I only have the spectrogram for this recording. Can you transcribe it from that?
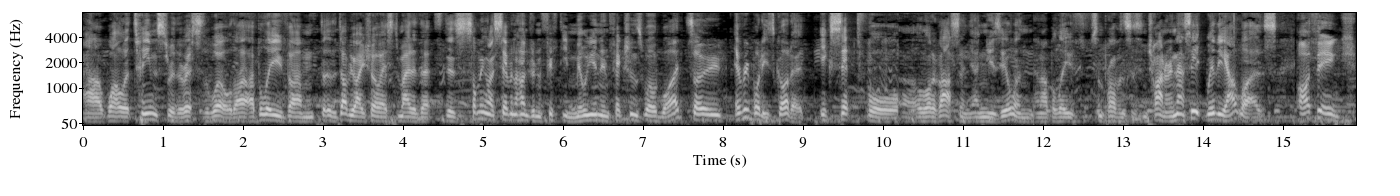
uh, while it teems through the rest of the world. I, I believe um, the, the WHO estimated that there's something like 750 million infections worldwide. So everybody's got it except for uh, a lot of us and, and New Zealand and I believe some provinces in China. And that's it. We're the outliers. I think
